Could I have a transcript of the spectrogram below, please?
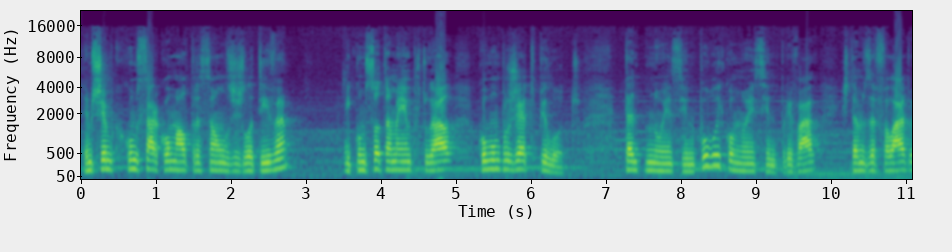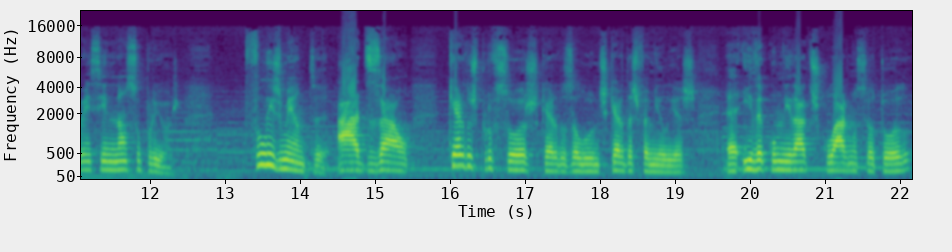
temos sempre que começar com uma alteração legislativa e começou também em Portugal como um projeto piloto, tanto no ensino público como no ensino privado. Estamos a falar do ensino não superior. Felizmente, a adesão, quer dos professores, quer dos alunos, quer das famílias eh, e da comunidade escolar no seu todo,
